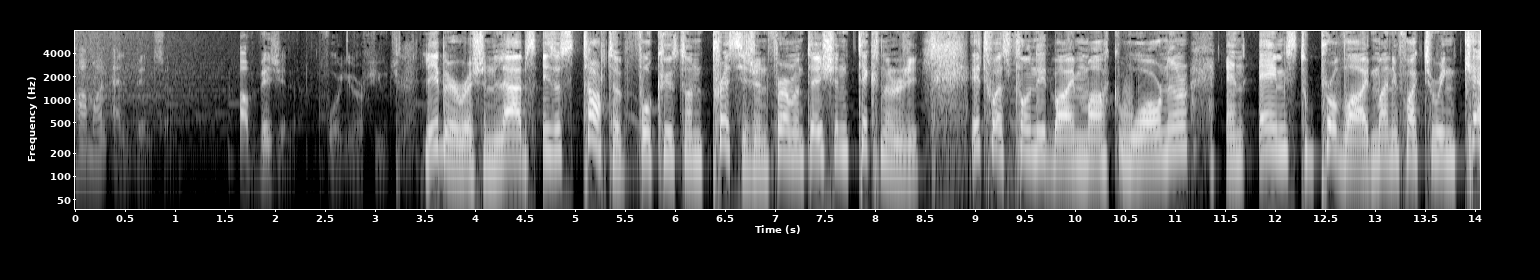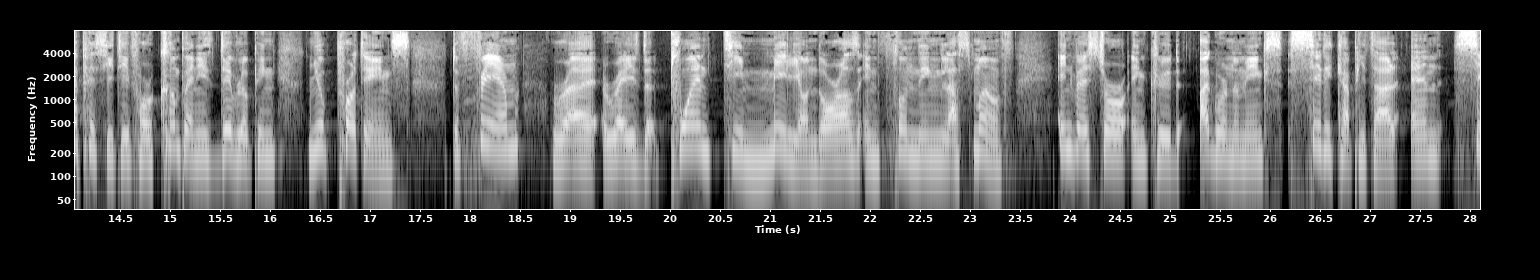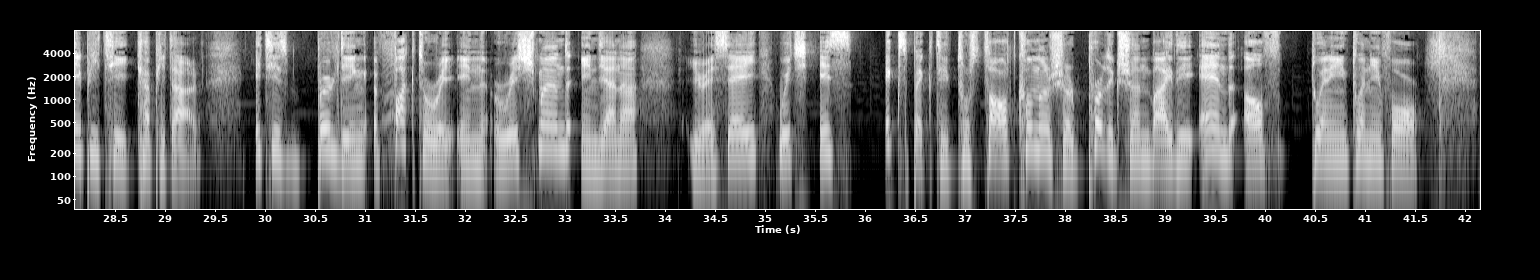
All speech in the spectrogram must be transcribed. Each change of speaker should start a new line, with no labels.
Hamann and Benson. A vision for your future.
Liberation Labs is a startup focused on precision fermentation technology. It was founded by Mark Warner and aims to provide manufacturing capacity for companies developing new proteins. The firm ra- raised $20 million in funding last month. Investors include Agronomics, Siddhi Capital, and CPT Capital. It is building a factory in Richmond, Indiana, USA, which is expected to start commercial production by the end of 2024.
